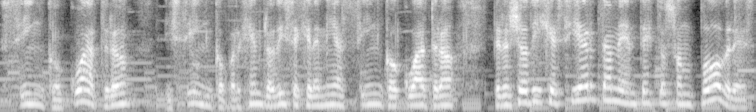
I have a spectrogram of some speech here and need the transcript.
5.4 y 5, por ejemplo, dice Jeremías 5.4, pero yo dije ciertamente estos son pobres,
